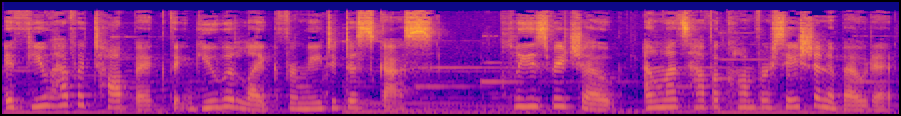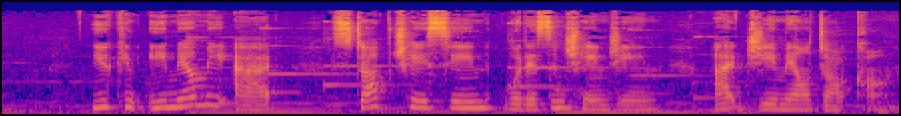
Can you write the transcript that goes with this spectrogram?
if you have a topic that you would like for me to discuss, please reach out and let's have a conversation about it. You can email me at stopchasingwhatisn't at gmail.com.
